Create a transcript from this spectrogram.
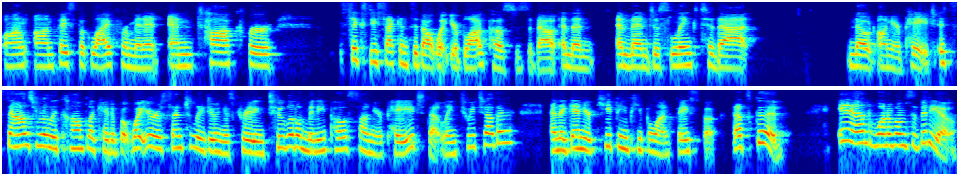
on on Facebook Live for a minute and talk for 60 seconds about what your blog post is about and then and then just link to that note on your page. It sounds really complicated, but what you're essentially doing is creating two little mini posts on your page that link to each other. And again, you're keeping people on Facebook. That's good. And one of them's a video.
